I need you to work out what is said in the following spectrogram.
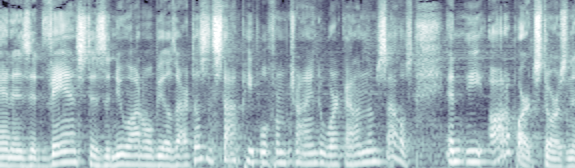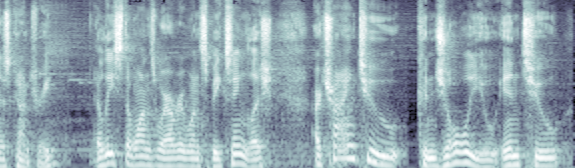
and as advanced as the new automobiles are, it doesn't stop people from trying to work on them themselves. And the auto parts stores in this country, at least the ones where everyone speaks English, are trying to cajole you into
